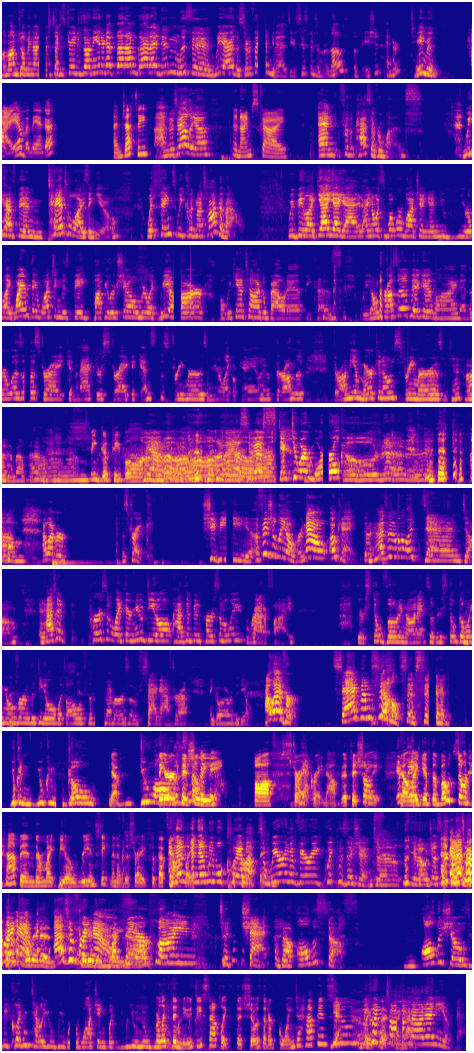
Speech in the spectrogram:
My mom told me not to talk to strangers on the internet, but I'm glad I didn't listen. We are the certified Noonas, your sisters in the love of Asian entertainment. Hi, I'm Amanda. I'm Jesse. I'm Natalia. And I'm Sky. And for the past several months, we have been tantalizing you with things we could not talk about. We'd be like, yeah, yeah, yeah, I know it's what we're watching, and you, you're like, why aren't they watching this big popular show? And we're like, we are, but we can't talk about it because we don't cross a picket line, and there was a strike and an actor strike against the streamers, and you're like, okay, if they're on the, if they're on the American-owned streamers, we can't talk about that. Mm, be good people. Yeah, well, we gotta- we gotta stick to our moral code. um, however, the strike should be officially over now. Okay, the- as a little addendum, it hasn't personal like their new deal hasn't been personally ratified. They're still voting on it, so they're still going Mhm. over the deal with all of the members of SAG-AFTRA and going over the deal. However, SAG themselves have said you can you can go Yep. do all They're the stuff." officially off strike Yeah. right now. Officially. If now, they- like if the votes don't happen, there might be a reinstatement of the strike, but that's and not then like and then we will clam current up. So we're in a very quick position to you know just as of right now. get it in. As of right now, right we now. are fine to chat about all the stuff, all the shows we couldn't tell you we were watching, but you knew we or like were the watching. newsy stuff, like the shows that are going to happen soon. Yeah, we like couldn't that- talk yeah. about any of that.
